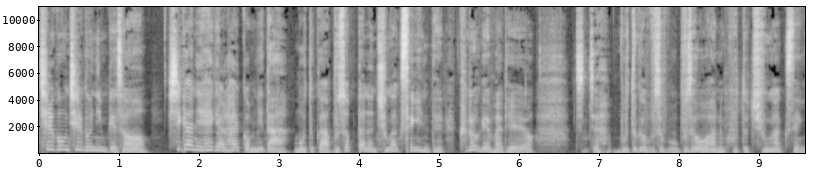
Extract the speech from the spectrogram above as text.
7079님께서 시간이 해결할 겁니다. 모두가 무섭다는 중학생인데, 그러게 말이에요. 진짜, 모두가 무서, 무서워하는 그것도 중학생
